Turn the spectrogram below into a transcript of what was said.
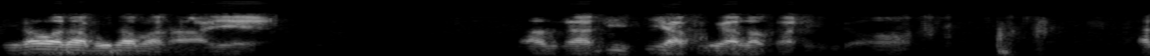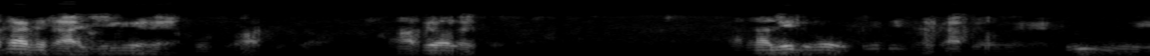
ဒီရဝါဒဗုဒ္ဓဘာသာရဲ့သာသနာတိရှိရဖွေရလောက်ကနေပြီးတော့အထက်ကထာရေးခဲ့တဲ့ပုဂ္ဂိုလ်ဟာပြောလဲအနာလေးတို့သိသိချာချာပြောခဲ့တယ်သူဝေ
